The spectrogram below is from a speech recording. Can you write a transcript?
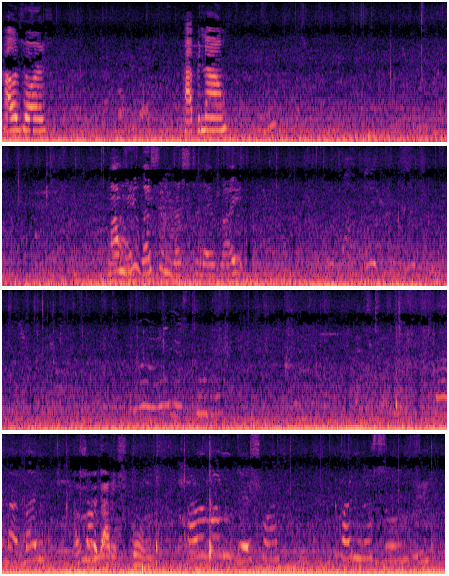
How is yours? Happy now? Mom, we listened yesterday, right? I should have got a spoon. I want this one. I want this one.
